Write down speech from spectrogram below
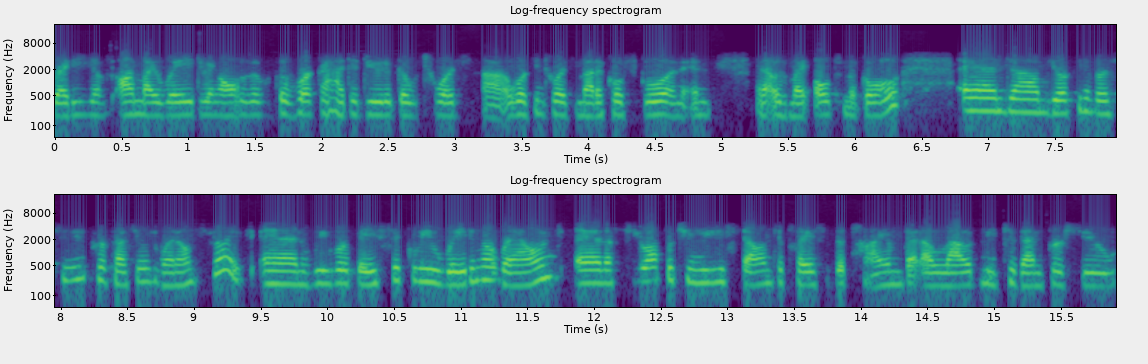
ready. I was on my way doing all the, the work I had to do to go towards uh, working towards medical school, and, and, and that was my ultimate goal. And um, York University professors went on strike, and we were basically waiting around, and a few opportunities fell into place at the time that allowed me to then pursue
